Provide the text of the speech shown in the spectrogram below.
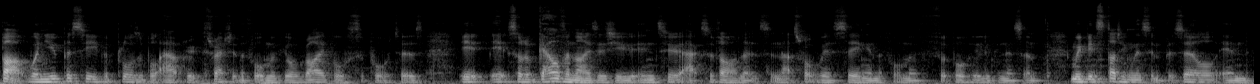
But when you perceive a plausible outgroup threat in the form of your rival supporters, it, it sort of galvanizes you into acts of violence, and that's what we're seeing in the form of football hooliganism. And we've been studying this in Brazil, in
